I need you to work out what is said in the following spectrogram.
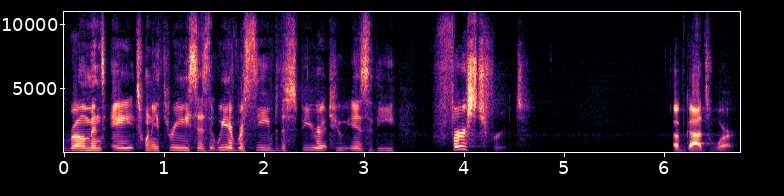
Romans 8 23 says that we have received the Spirit who is the first fruit of God's work.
